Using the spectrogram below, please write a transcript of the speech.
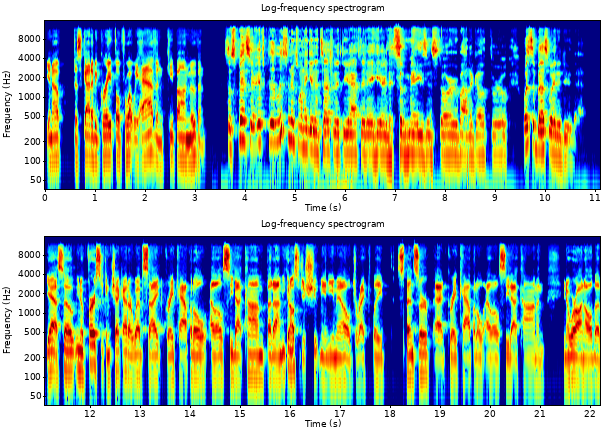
you know, just got to be grateful for what we have and keep on moving. So, Spencer, if the listeners want to get in touch with you after they hear this amazing story we're about to go through, what's the best way to do that? Yeah. So, you know, first you can check out our website, graycapitalllc.com, but um, you can also just shoot me an email directly, Spencer at graycapitalllc.com. And, you know, we're on all the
